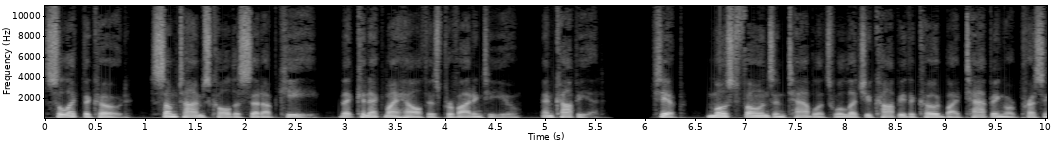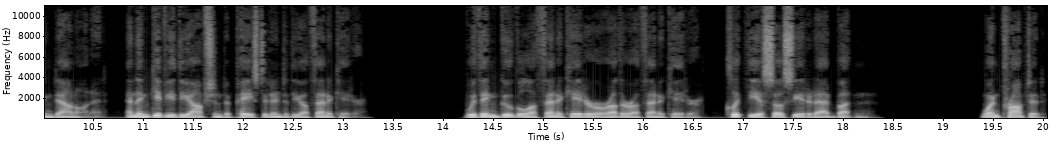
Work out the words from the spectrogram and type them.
Select the code, sometimes called a setup key, that Connect My Health is providing to you, and copy it. Tip Most phones and tablets will let you copy the code by tapping or pressing down on it, and then give you the option to paste it into the authenticator. Within Google Authenticator or other authenticator, click the associated Add button. When prompted,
